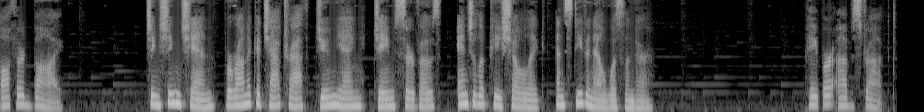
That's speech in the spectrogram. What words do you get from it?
Authored by Jingxing Chen, Veronica Chatrath, Jun Yang, James Servos, Angela P. Schoellig, and Stephen L. Waslander. Paper Abstract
